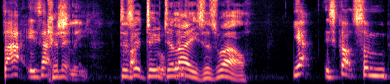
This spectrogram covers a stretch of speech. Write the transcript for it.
that is actually. it, does it do cool. delays as well? Yeah, it's got some,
